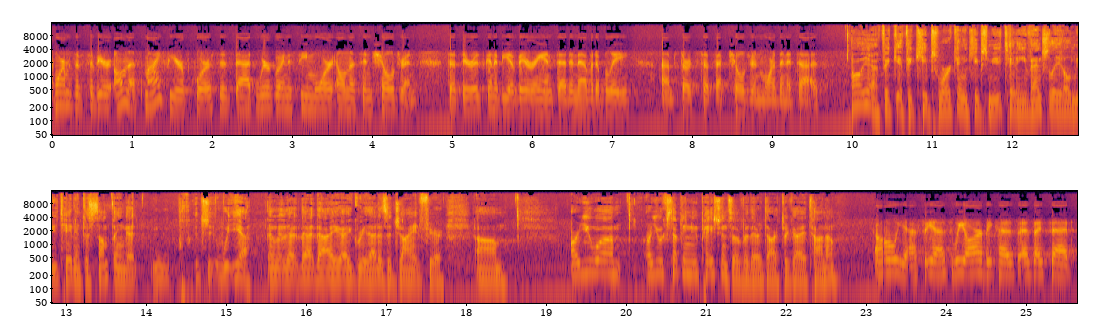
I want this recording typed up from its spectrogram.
forms of severe illness. My fear, of course, is that we're going to see more illness in children, that there is going to be a variant that inevitably um, starts to affect children more than it does. Oh yeah, if it, if it keeps working and keeps mutating, eventually it'll mutate into something that, yeah, that, that, that I, agree. That is a giant fear. Um, are you uh, are you accepting new patients over there, Dr. Gaetano? Oh yes, yes, we are because, as I said,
